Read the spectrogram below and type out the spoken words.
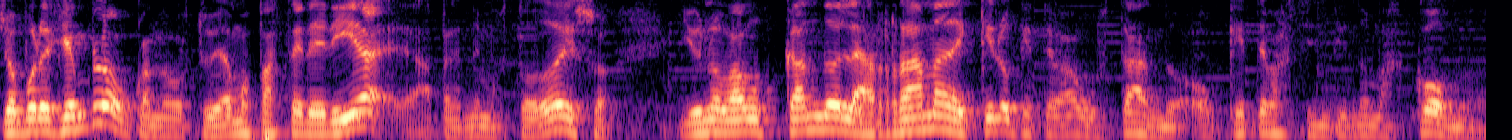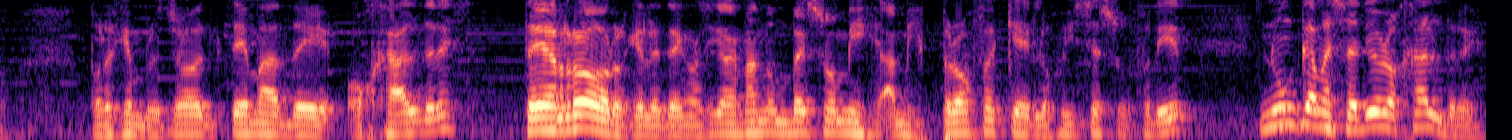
Yo, por ejemplo, cuando estudiamos pastelería, eh, aprendemos todo eso. Y uno va buscando la rama de qué es lo que te va gustando o qué te vas sintiendo más cómodo. Por ejemplo, yo el tema de hojaldres, terror que le tengo. Así que les mando un beso a mis, a mis profes que los hice sufrir. Nunca me salió el hojaldre.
